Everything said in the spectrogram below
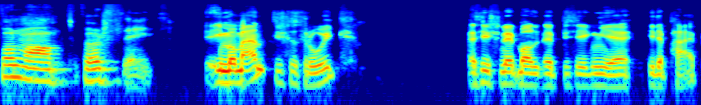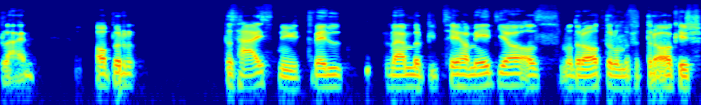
Format First Aid. Im Moment ist es ruhig. Es ist nicht mal etwas irgendwie in der Pipeline. Aber das heißt nichts, weil wenn man bei CH Media als Moderator unter Vertrag ist,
